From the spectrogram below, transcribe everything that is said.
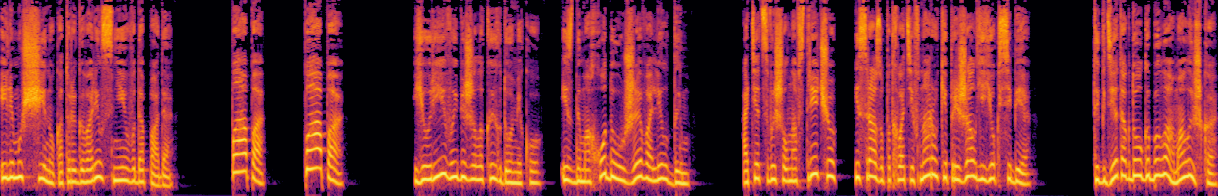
или мужчину, который говорил с ней у водопада. «Папа! Папа!» Юри выбежала к их домику. Из дымохода уже валил дым. Отец вышел навстречу и, сразу подхватив на руки, прижал ее к себе. «Ты где так долго была, малышка?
